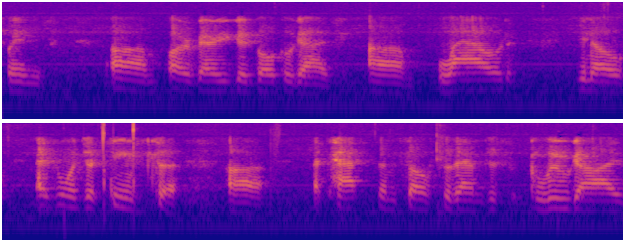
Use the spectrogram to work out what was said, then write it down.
twins um, are very good vocal guys. Um, loud, you know, everyone just seems to uh, attach themselves to them, just glue guys,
